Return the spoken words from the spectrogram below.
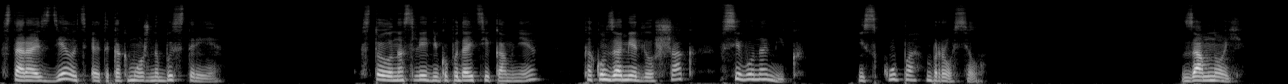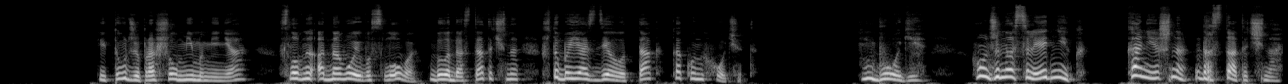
стараясь сделать это как можно быстрее. Стоило наследнику подойти ко мне, как он замедлил шаг всего на миг и скупо бросил. «За мной!» И тут же прошел мимо меня, словно одного его слова было достаточно, чтобы я сделала так, как он хочет. «Боги! Он же наследник! Конечно, достаточно!»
